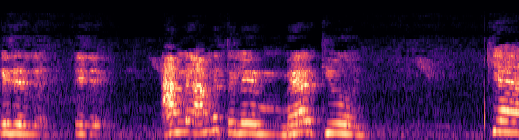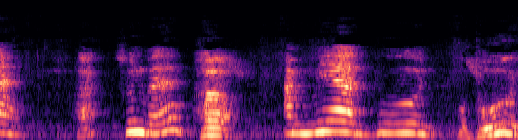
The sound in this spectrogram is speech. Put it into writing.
এই যে এই যে আমি আমি তাহলে মেয়ের কি হয়? কে? হ্যাঁ? শুনবে? হ্যাঁ। আমি আর বোন। ও বোন?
